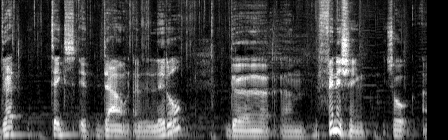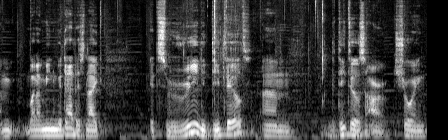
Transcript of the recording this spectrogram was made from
that takes it down a little. The, um, the finishing, so um, what I mean with that is like it's really detailed. Um, the details are showing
